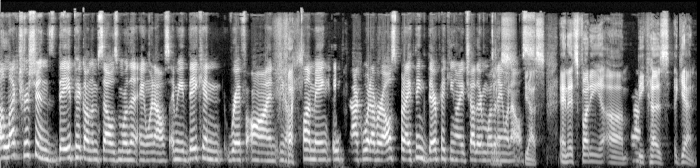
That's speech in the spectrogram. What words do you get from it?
Electricians, they pick on themselves more than anyone else. I mean, they can riff on, you know, plumbing, HVAC, whatever else, but I think they're picking on each other more yes. than anyone else. Yes. And it's funny um, yeah. because again,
